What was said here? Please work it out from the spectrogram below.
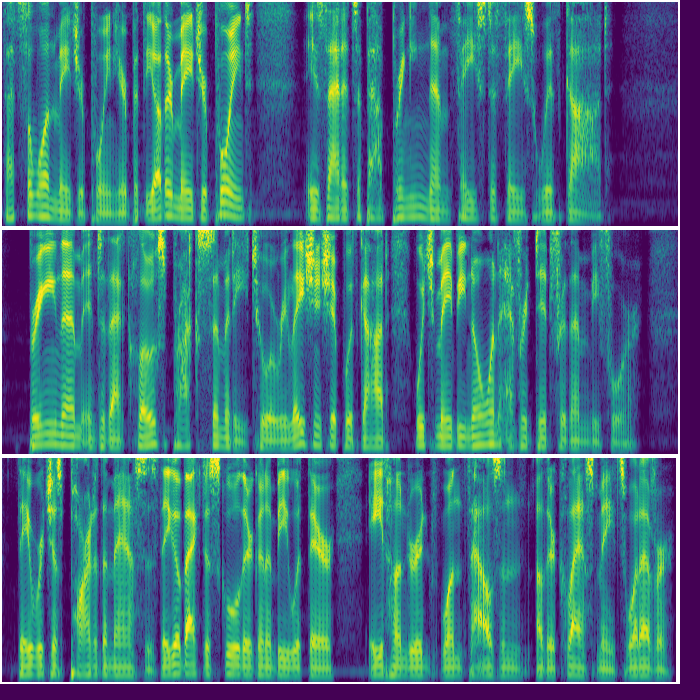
That's the one major point here. But the other major point is that it's about bringing them face to face with God, bringing them into that close proximity to a relationship with God, which maybe no one ever did for them before. They were just part of the masses. They go back to school, they're going to be with their 800, 1,000 other classmates, whatever.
